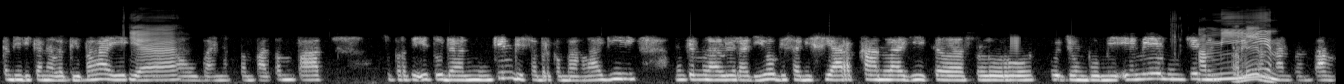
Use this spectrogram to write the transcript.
pendidikan yang lebih baik Ya. menjangkau banyak tempat-tempat seperti itu dan mungkin bisa berkembang lagi mungkin melalui radio bisa disiarkan lagi ke seluruh ujung bumi ini mungkin Amin. tentang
